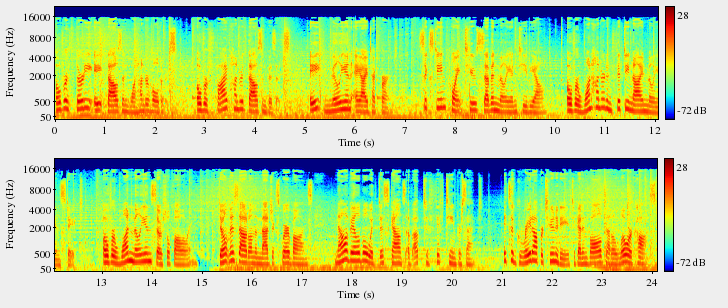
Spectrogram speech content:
Over 38,100 holders, over 500,000 visits, 8 million AI tech burned, 16.27 million TVL, over 159 million staked, over 1 million social following. Don't miss out on the Magic Square bonds now available with discounts of up to 15%. It's a great opportunity to get involved at a lower cost.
